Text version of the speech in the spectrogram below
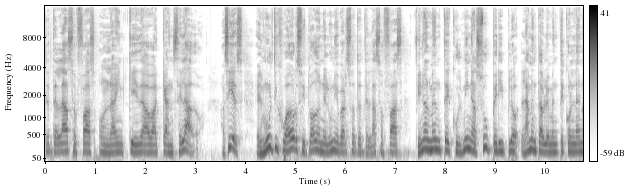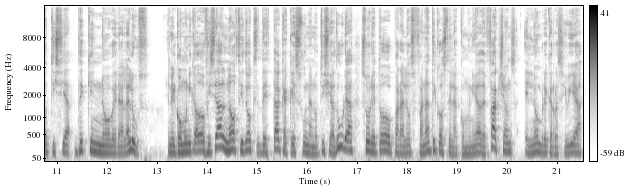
de The Last of Us Online quedaba cancelado. Así es, el multijugador situado en el universo de The Last of Us finalmente culmina su periplo lamentablemente con la noticia de que no verá la luz. En el comunicado oficial, Naughty Dog destaca que es una noticia dura, sobre todo para los fanáticos de la comunidad de Factions, el nombre que recibía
